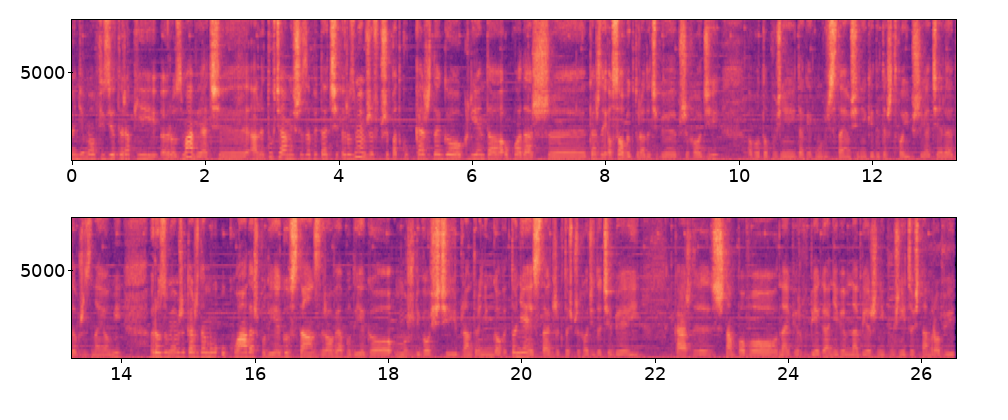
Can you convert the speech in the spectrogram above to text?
Będziemy o fizjoterapii rozmawiać, yy, ale tu chciałam jeszcze zapytać, rozumiem, że w przypadku każdego klienta układasz, yy, każdej osoby, która do Ciebie przychodzi, no bo to później, tak jak mówisz, stają się niekiedy też Twoi przyjaciele, dobrzy znajomi. Rozumiem, że każdemu układasz pod jego stan zdrowia, pod jego możliwości plan treningowy. To nie jest tak, że ktoś przychodzi do Ciebie i każdy sztampowo najpierw biega, nie wiem, na bieżni, później coś tam robi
